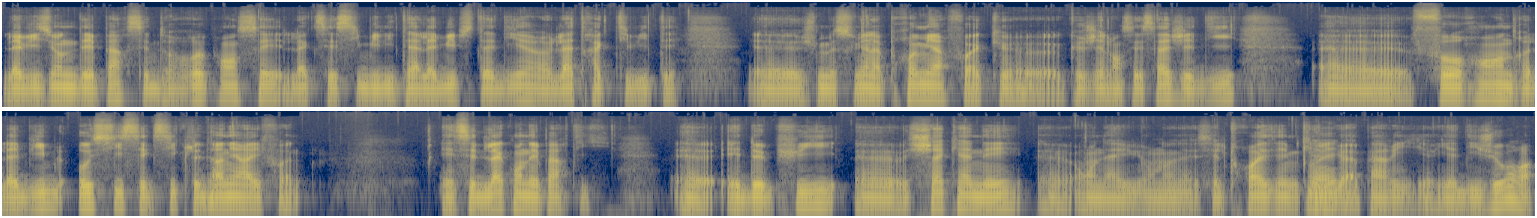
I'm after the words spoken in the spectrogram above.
la vision de départ, c'est de repenser l'accessibilité à la Bible, c'est-à-dire l'attractivité. Euh, je me souviens la première fois que, que j'ai lancé ça, j'ai dit euh, faut rendre la Bible aussi sexy que le dernier iPhone. Et c'est de là qu'on est parti. Euh, et depuis, euh, chaque année, on a eu, on c'est le troisième qui a eu à Paris il y a dix jours.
